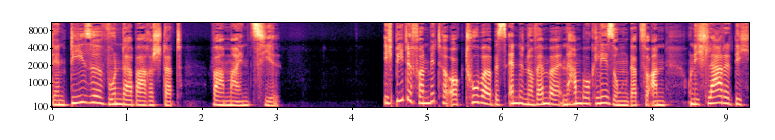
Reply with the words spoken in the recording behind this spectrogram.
denn diese wunderbare Stadt war mein Ziel. Ich biete von Mitte Oktober bis Ende November in Hamburg Lesungen dazu an und ich lade dich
